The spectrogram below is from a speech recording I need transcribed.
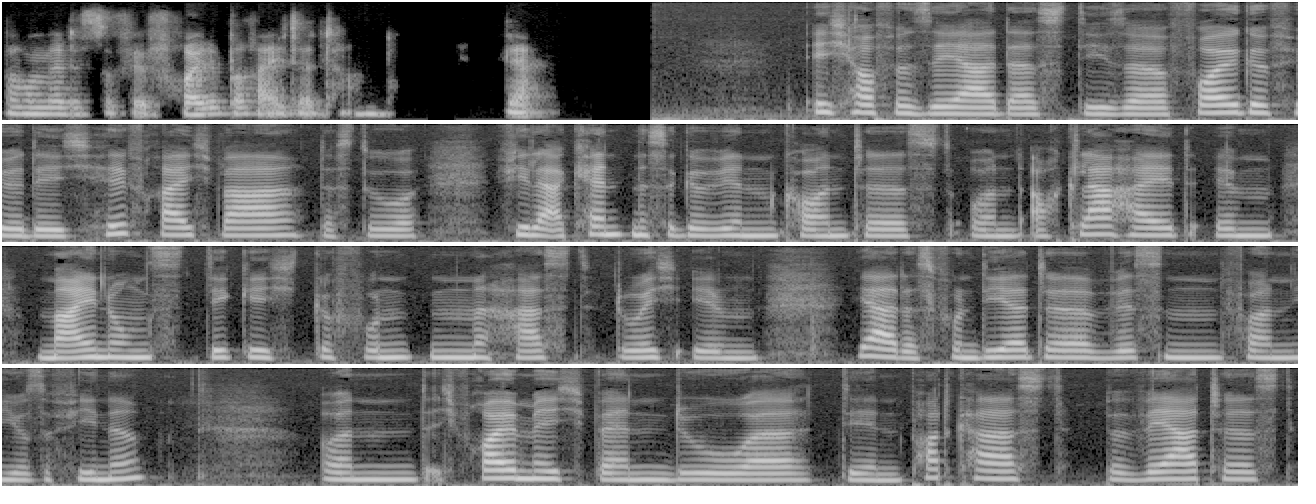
warum mir das so viel Freude bereitet. Und ja. Ich hoffe sehr, dass diese Folge für dich hilfreich war, dass du viele Erkenntnisse gewinnen konntest und auch Klarheit im Meinungsdickicht gefunden hast durch eben ja das fundierte Wissen von Josephine. Und ich freue mich, wenn du äh, den Podcast bewertest,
